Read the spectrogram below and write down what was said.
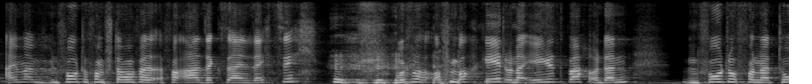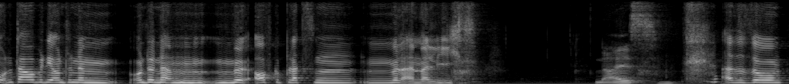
Einmal ein Foto vom Stau vor A661, wo es nach Offenbach geht und nach Egelsbach und dann ein Foto von einer toten Taube, die unter einem, unter einem Müll, aufgeplatzten Mülleimer liegt. Nice. Also so,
